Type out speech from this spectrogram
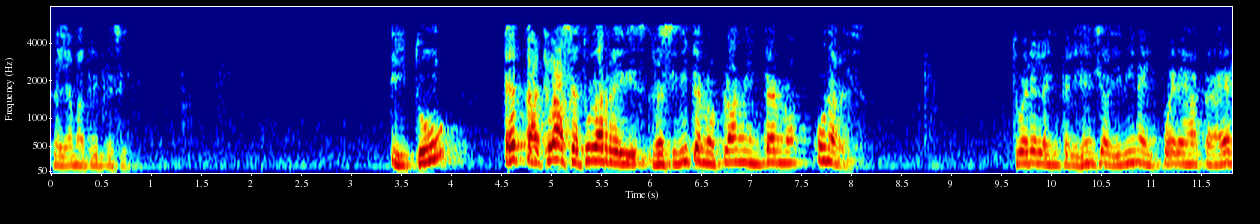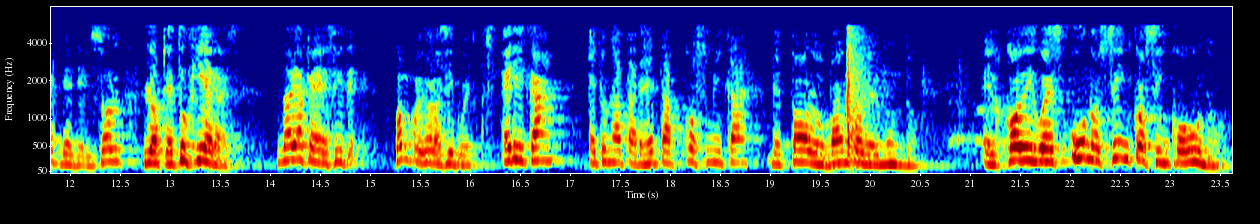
La llama triple sí. Y tú, esta clase tú la re- recibiste en los planos internos una vez. Tú eres la inteligencia divina y puedes atraer desde el sol lo que tú quieras. No había que decirte, vamos a ponerlo así pues. Erika, es una tarjeta cósmica de todos los bancos del mundo. El código es 1551.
